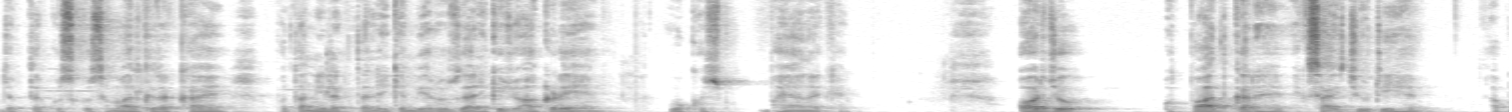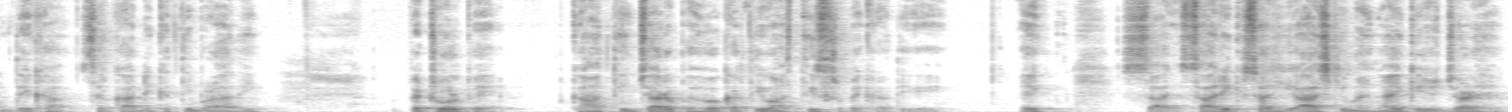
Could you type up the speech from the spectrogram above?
जब तक उसको संभाल कर रखा है, पता नहीं लगता, लेकिन बेरोज़गारी के जो आंकड़े हैं, वो कुछ भयानक है। और जो उत्पाद कर है एक्साइज ड्यूटी है, आपने देखा, सरकार ने कितनी बढ़ा दी। पेट्रोल पे कहाँ तीन चार रुपये हुआ करती, वहाँ तीस रुपये कर दी गई। एक सारी की सारी आज की महँगाई की जो जड़ है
